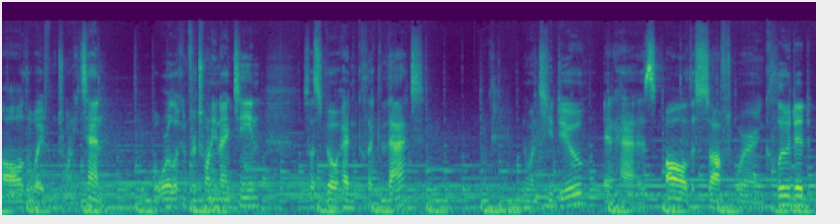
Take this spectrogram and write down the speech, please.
all the way from 2010. But we're looking for 2019, so let's go ahead and click that. And once you do, it has all the software included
